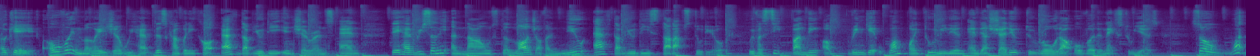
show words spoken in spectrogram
Okay, over in Malaysia, we have this company called FWD Insurance and they have recently announced the launch of a new FWD startup studio with a seed funding of ringgit 1.2 million and they are scheduled to roll out over the next two years. So what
